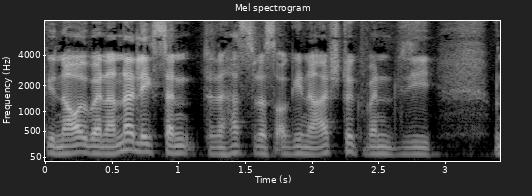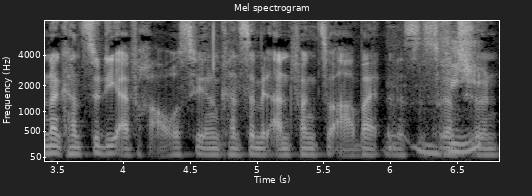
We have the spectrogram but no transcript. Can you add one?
genau übereinander legst, dann, dann hast du das Originalstück, wenn du die und dann kannst du die einfach auswählen und kannst damit anfangen zu arbeiten. Das ist ganz Wie, schön.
